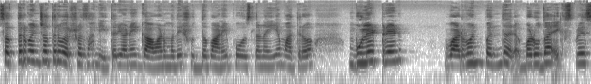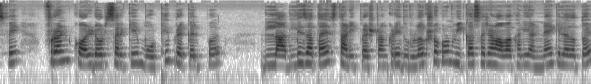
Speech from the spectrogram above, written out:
सत्तर पंच्याहत्तर वर्ष झाली तरी अनेक गावांमध्ये शुद्ध पाणी पोहोचलं नाहीये. मात्र बुलेट ट्रेन वाढवण बंदर बडोदा एक्सप्रेसवे फ्रंट कॉरिडॉरसारखे मोठे प्रकल्प लादले जात आहे. स्थानिक प्रश्नांकडे दुर्लक्ष करून विकासाच्या नावाखाली अन्याय केला जातोय.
